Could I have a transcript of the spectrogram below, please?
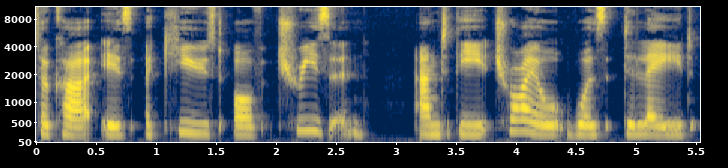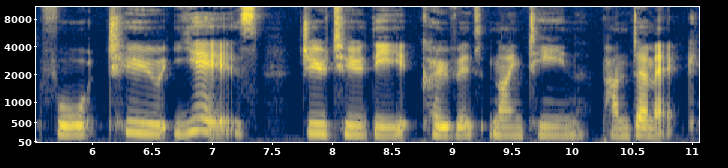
Sokha is accused of treason, and the trial was delayed for two years due to the COVID 19 pandemic.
